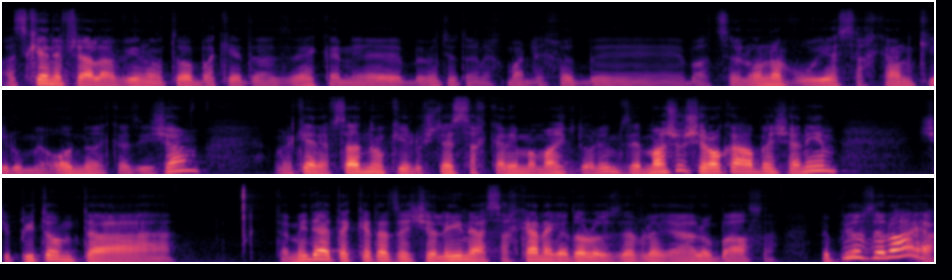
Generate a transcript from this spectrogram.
אז כן אפשר להבין אותו בקטע הזה, כנראה באמת יותר נחמד לחיות בברצלונה, והוא יהיה שחקן כאילו מאוד מרכזי שם, אבל כן, הפסדנו כאילו שני שחקנים ממש גדולים, זה משהו שלא קרה הרבה שנים, שפתאום אתה, תמיד היה את הקטע הזה של הנה, השחקן הגדול עוזב לריאל או ברסה, ופתאום זה לא היה,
